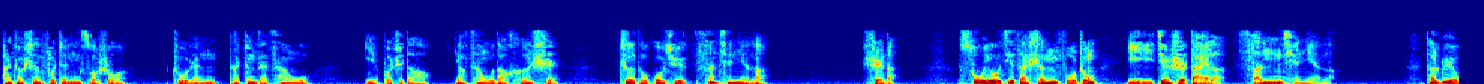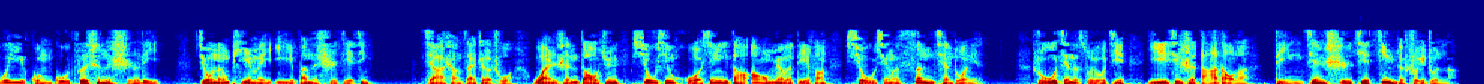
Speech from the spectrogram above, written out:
按照神府镇灵所说。主人他正在参悟，也不知道要参悟到何时。这都过去三千年了。是的，苏游基在神府中已经是待了三千年了。他略微一巩固自身的实力，就能媲美一般的世界境。加上在这处万神道君修行火星一道奥妙的地方修行了三千多年，如今的苏游基已经是达到了顶尖世界境的水准了。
